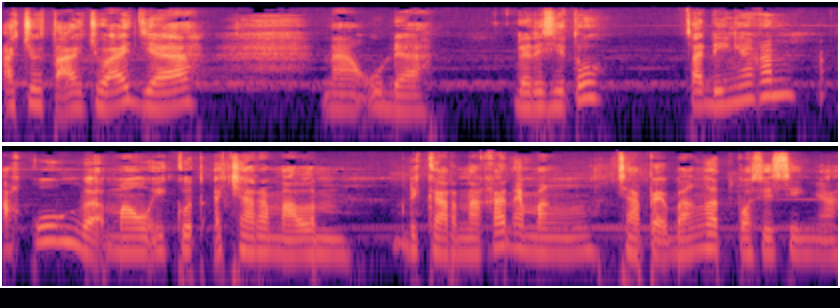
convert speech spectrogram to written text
acuh tak acuh aja. Nah udah. Dari situ tadinya kan aku nggak mau ikut acara malam dikarenakan emang capek banget posisinya.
